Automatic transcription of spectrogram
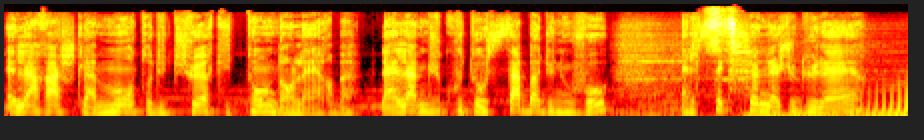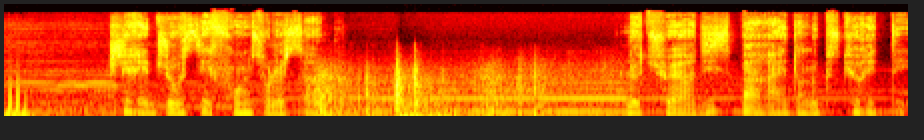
Elle arrache la montre du tueur qui tombe dans l'herbe. La lame du couteau s'abat de nouveau. Elle sectionne la jugulaire. Sherry Joe s'effondre sur le sol. Le tueur disparaît dans l'obscurité.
